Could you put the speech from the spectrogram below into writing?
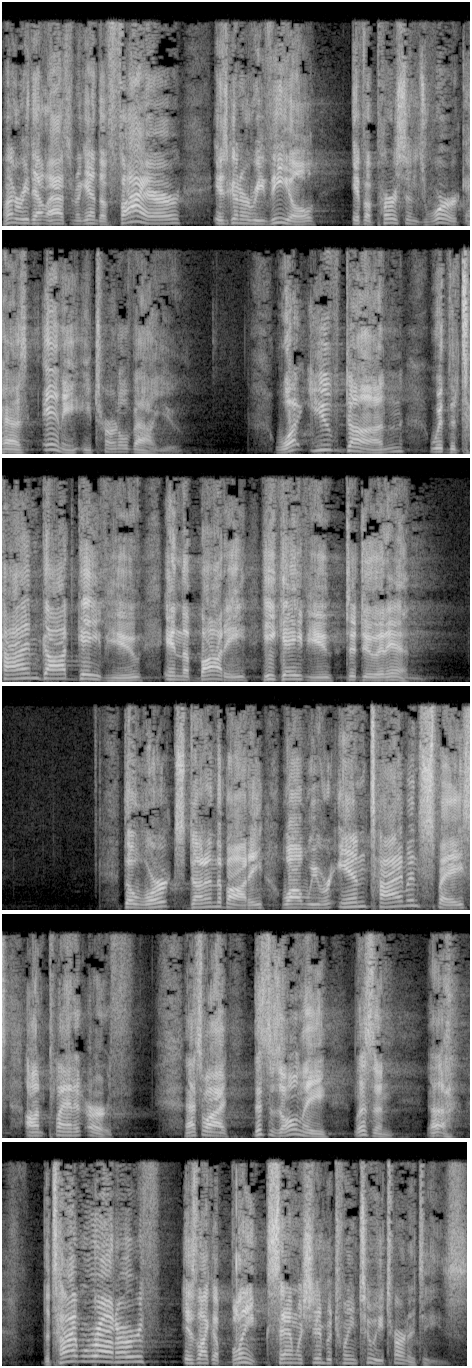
I'm going to read that last one again. The fire is going to reveal if a person's work has any eternal value. What you've done with the time God gave you in the body He gave you to do it in the works done in the body while we were in time and space on planet Earth. That's why this is only, listen, uh, the time we're on Earth is like a blink sandwiched in between two eternities.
